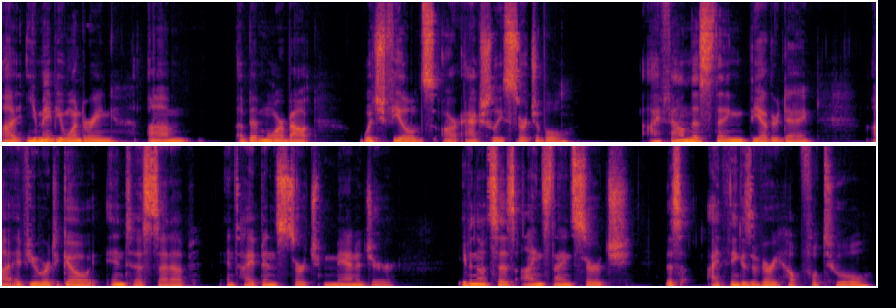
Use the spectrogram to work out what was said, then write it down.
Uh, you may be wondering um, a bit more about which fields are actually searchable. I found this thing the other day. Uh, if you were to go into setup and type in search manager, even though it says Einstein search, this I think is a very helpful tool.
